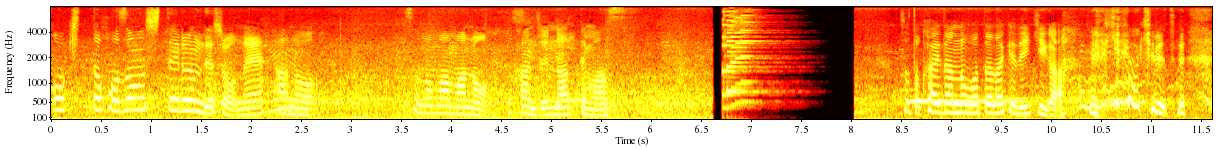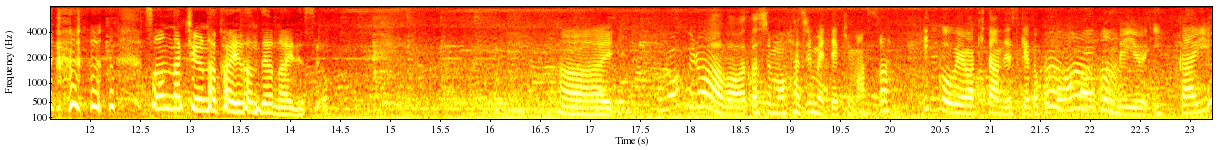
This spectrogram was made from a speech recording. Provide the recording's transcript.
をきっと保存してるんでしょうね、あのそのままの感じになってますちょっと階段登っただけで息が 息が切れて そんな急な階段ではないですよ。はーい。このフロアは私も初めて来ます。あ。1個上は来たんですけどここは香港でいう1階、日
